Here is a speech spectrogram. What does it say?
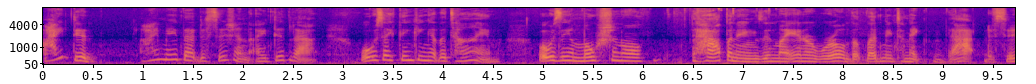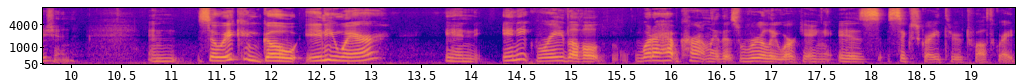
i did i made that decision i did that what was i thinking at the time what was the emotional happenings in my inner world that led me to make that decision and so it can go anywhere in any grade level. What i have currently that's really working is sixth grade through 12th grade.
